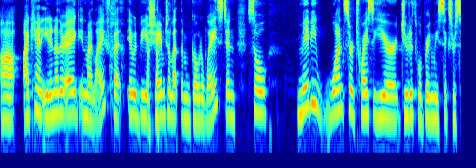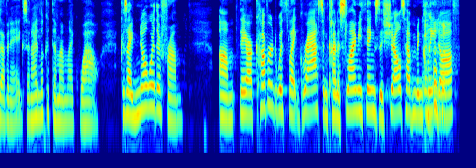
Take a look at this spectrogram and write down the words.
uh, "I can't eat another egg in my life, but it would be a shame to let them go to waste," and so. Maybe once or twice a year, Judith will bring me six or seven eggs. And I look at them, I'm like, wow, because I know where they're from. Um, they are covered with like grass and kind of slimy things. The shells haven't been cleaned off.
